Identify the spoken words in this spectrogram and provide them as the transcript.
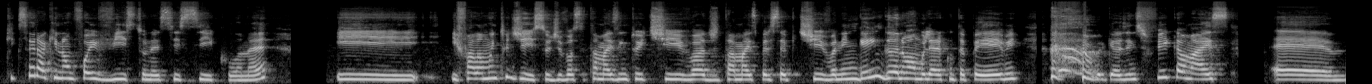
O que, que será que não foi visto nesse ciclo, né? E, e fala muito disso, de você estar tá mais intuitiva, de estar tá mais perceptiva. Ninguém engana uma mulher com TPM, porque a gente fica mais é,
